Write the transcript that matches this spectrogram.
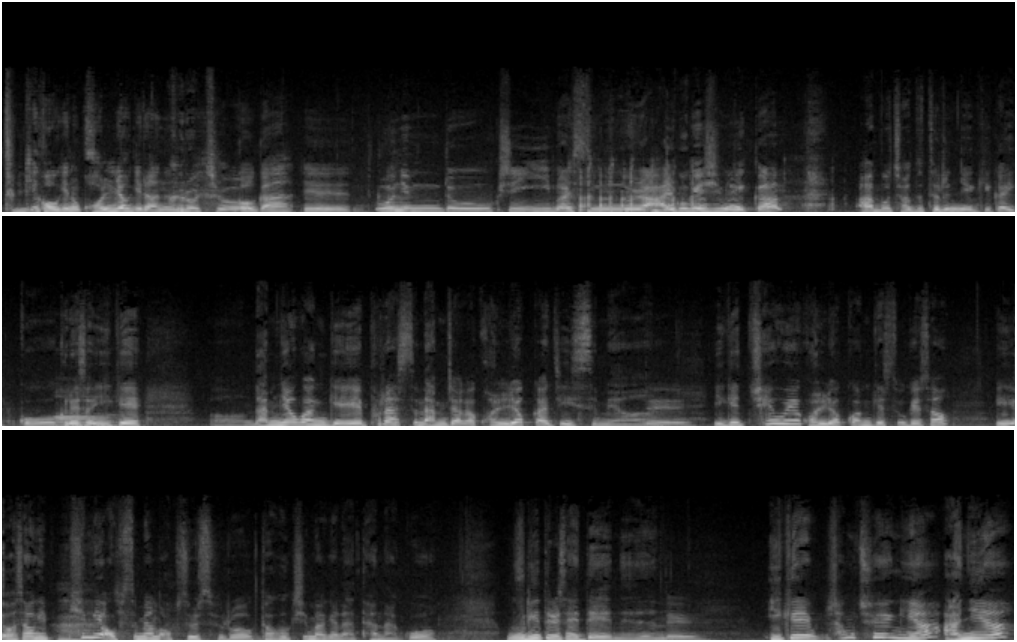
특히 음. 거기는 권력이라는 그렇죠. 거가 예. 그 의원님도 혹시 이 말씀을 알고 계십니까? 아, 뭐 저도 들은 얘기가 있고 그래서 아. 이게 어, 남녀 관계에 플러스 남자가 권력까지 있으면 네. 이게 최후의 권력 관계 속에서 이 여성이 힘이 없으면 없을수록 더 극심하게 나타나고 우리들 세대에는 네. 이게 성추행이야? 아니야?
